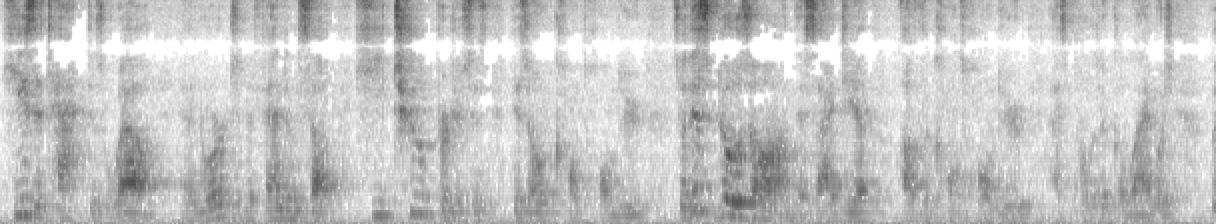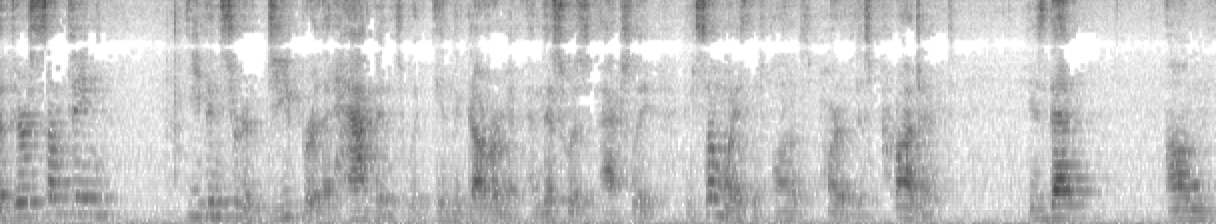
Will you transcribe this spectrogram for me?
he's attacked as well. And in order to defend himself, he too produces his own compte rendu. So this goes on, this idea of the compte rendu as political language. But there's something even sort of deeper that happens within the government. And this was actually, in some ways, the funnest part of this project, is that, um,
